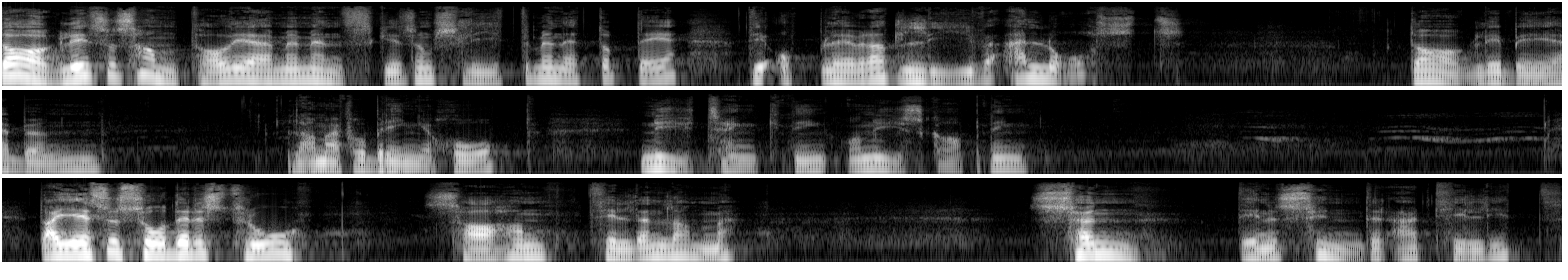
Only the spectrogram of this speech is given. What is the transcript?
Daglig så samtaler jeg med mennesker som sliter med nettopp det. De opplever at livet er låst. Daglig ber jeg bønnen La meg få bringe håp, nytenkning og nyskapning. Da Jesus så deres tro, sa han til den lamme, Sønn, dine synder er tilgitt.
